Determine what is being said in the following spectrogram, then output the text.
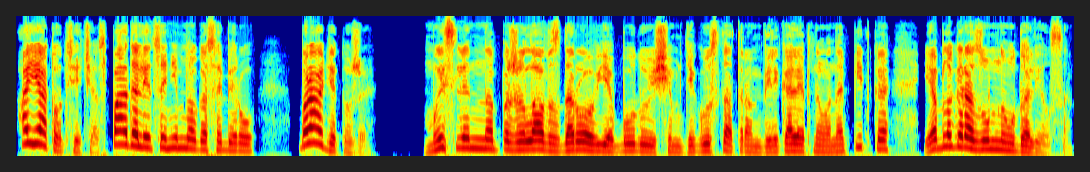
А я тут сейчас падалицы немного соберу. Бродит уже. Мысленно пожелав здоровья будущим дегустаторам великолепного напитка, я благоразумно удалился.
